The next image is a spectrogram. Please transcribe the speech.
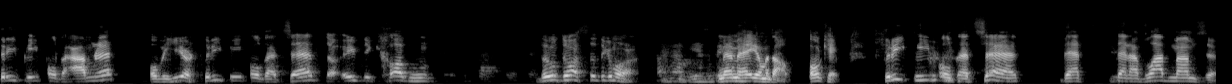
three people, the Amra, over here, three people that said, the Chodn, do, do us the Gemara. Okay three people that said that that Avlad Mamzer.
